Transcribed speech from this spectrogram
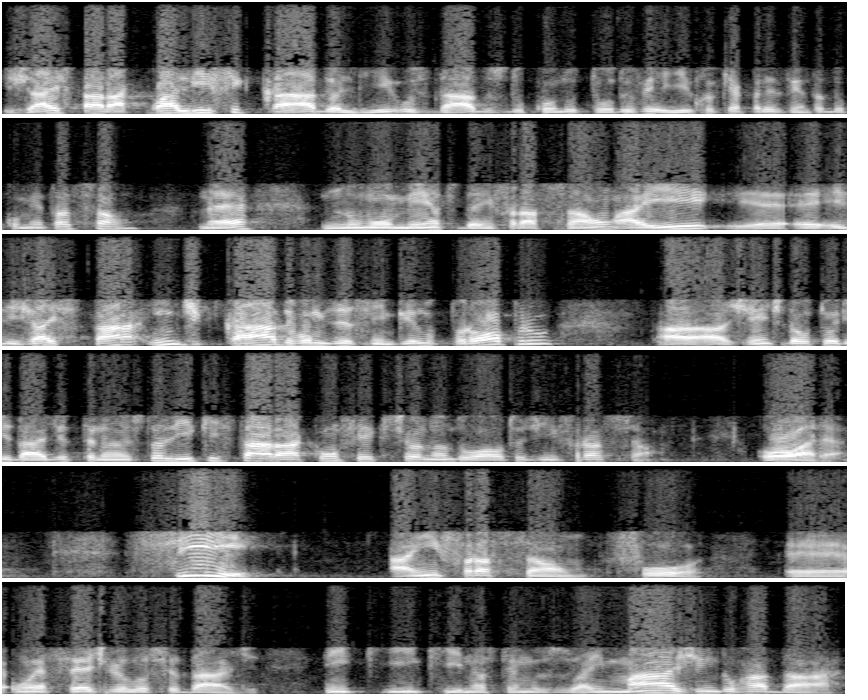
já estará qualificado ali os dados do condutor do veículo que apresenta a documentação né, no momento da infração, aí é, é, ele já está indicado, vamos dizer assim, pelo próprio agente da autoridade de trânsito ali que estará confeccionando o auto de infração. Ora, se a infração for é, um excesso de velocidade em, em, que nós temos a imagem do radar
